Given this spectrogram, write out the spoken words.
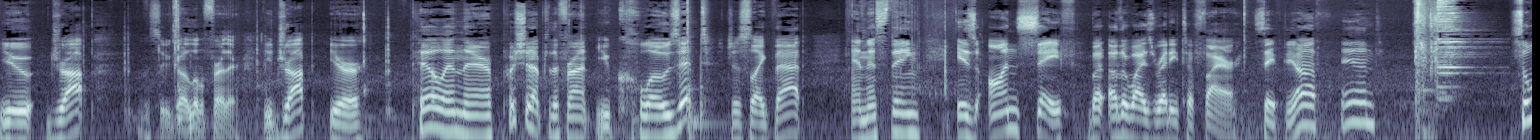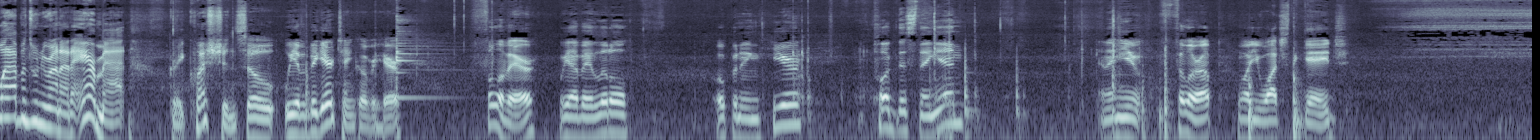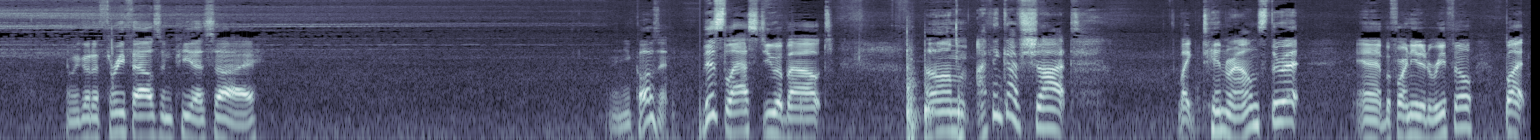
You drop, let's see, go a little further. You drop your pill in there, push it up to the front, you close it, just like that, and this thing is on safe, but otherwise ready to fire. Safety off, and... So what happens when you run out of air, Matt? Great question. So we have a big air tank over here, full of air. We have a little opening here, plug this thing in, and then you fill her up while you watch the gauge. And we go to 3000 psi. And you close it. This lasts you about, um, I think I've shot like 10 rounds through it uh, before I needed a refill, but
